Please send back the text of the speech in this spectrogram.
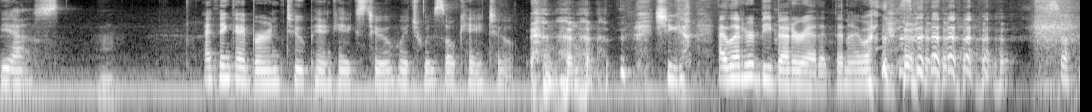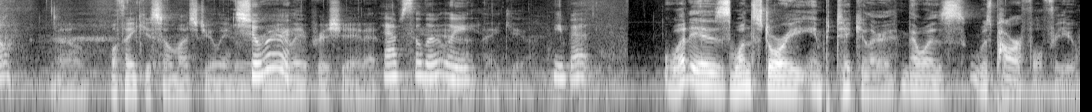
Yes. Hmm. I think I burned two pancakes too, which was okay too. she, I let her be better at it than I was. so. Well, thank you so much, Julie. We sure. really appreciate it. Absolutely. Yeah, thank you. You bet. What is one story in particular that was was powerful for you?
